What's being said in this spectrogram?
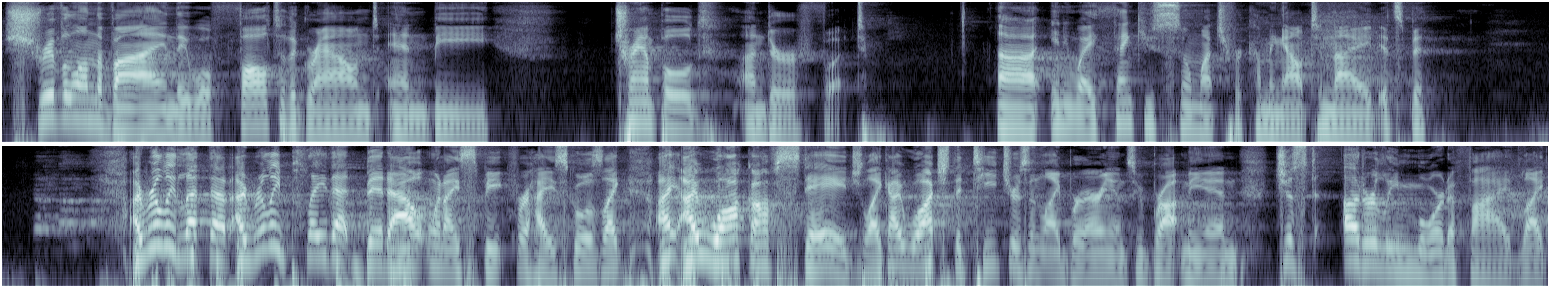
shrivel on the vine, they will fall to the ground and be trampled underfoot. Uh, anyway, thank you so much for coming out tonight. It's been. I really let that, I really play that bit out when I speak for high schools. Like, I, I walk off stage, like, I watch the teachers and librarians who brought me in just utterly mortified. Like,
